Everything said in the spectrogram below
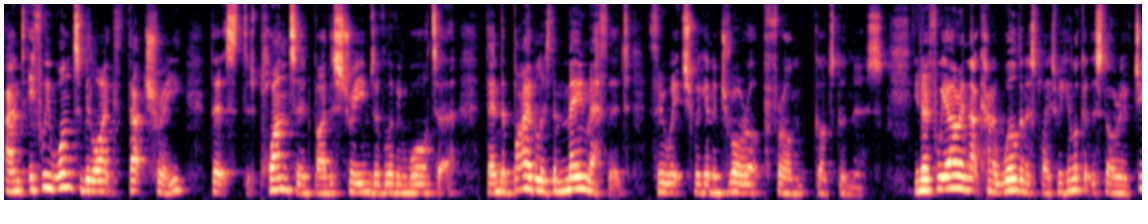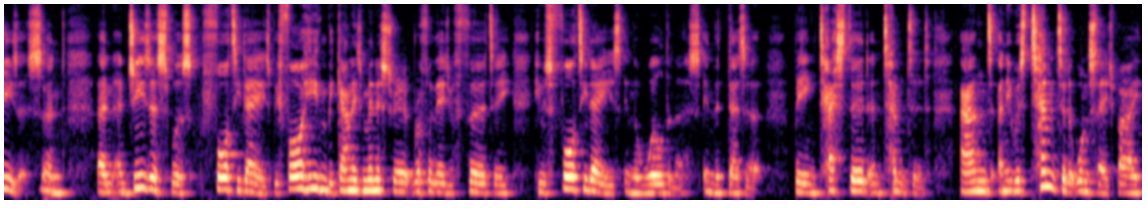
And if we want to be like that tree that's planted by the streams of living water, then the Bible is the main method through which we're going to draw up from God's goodness. You know, if we are in that kind of wilderness place, we can look at the story of Jesus. Mm. And, and, and Jesus was 40 days, before he even began his ministry at roughly the age of 30, he was 40 days in the wilderness, in the desert, being tested and tempted. And, and he was tempted at one stage by,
